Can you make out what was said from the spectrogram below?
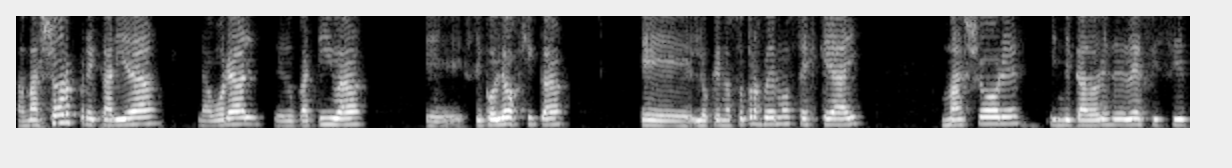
A mayor precariedad laboral, educativa, eh, psicológica, lo que nosotros vemos es que hay mayores indicadores de déficit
